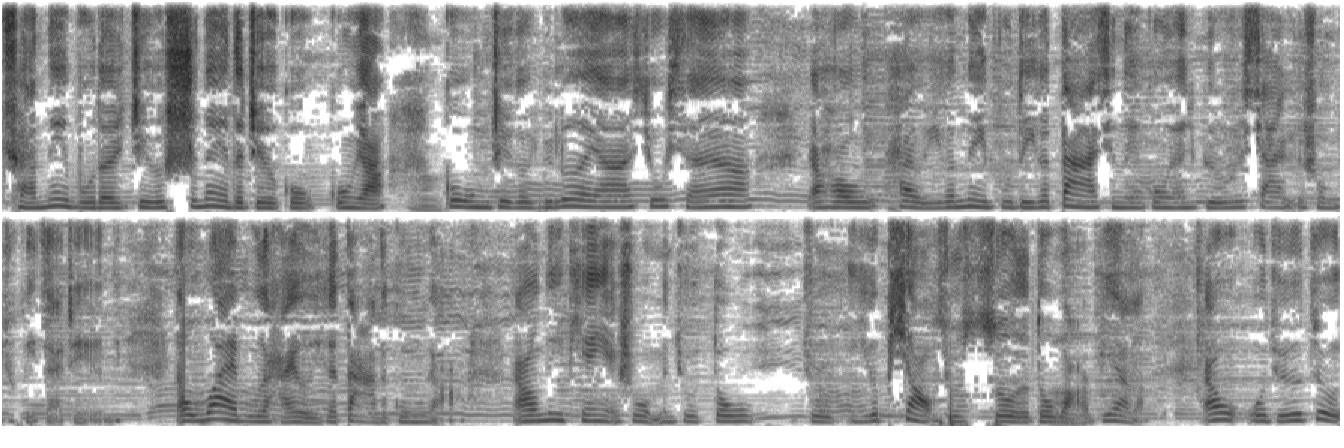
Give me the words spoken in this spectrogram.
全内部的这个室内的这个公公园，供这个娱乐呀、休闲呀，然后还有一个内部的一个大型的一个公园，就比如说下雨的时候，我们就可以在这个里。然后外部的还有一个大的公园，然后那天也是，我们就都就是一个票，就所有的都玩遍了。然后我觉得最有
